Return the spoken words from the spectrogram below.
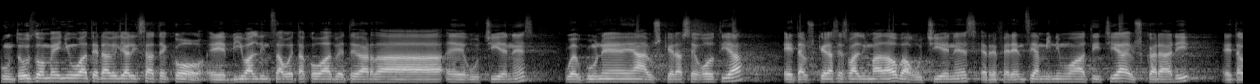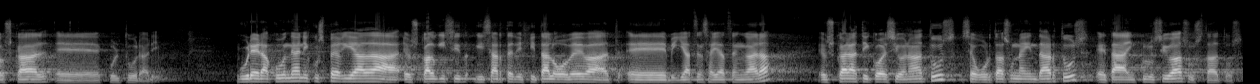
Punteuz domeinu bat erabilializateko e, bi baldintza hauetako bat bete behar da e, gutxienez, webgunea euskera egotia eta euskeraz ez baldin badau ba, gutxienez erreferentzia minimoa bat euskarari eta euskal e, kulturari. Gure erakundean ikuspegia da Euskal Gizarte Digital hobe bat e, bilatzen saiatzen gara, Euskaratik kohesionatuz, segurtasuna indartuz eta inklusioa sustatuz.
